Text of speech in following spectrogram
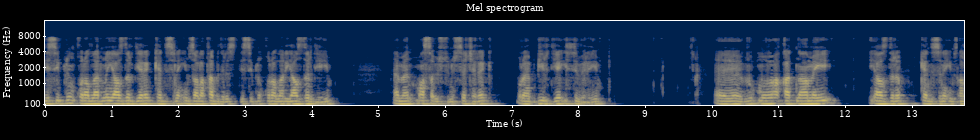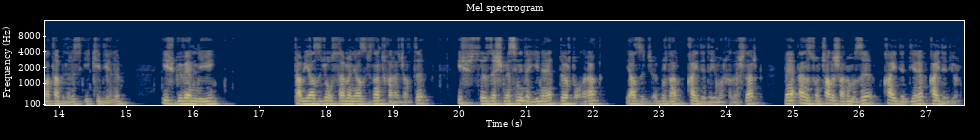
disiplin kurallarını yazdır diyerek kendisine imzalatabiliriz. Disiplin kuralları yazdır diyeyim. Hemen masa üstünü seçerek buraya bir diye isim vereyim. E, muvakkatnameyi yazdırıp kendisine imzalatabiliriz. 2 diyelim. İş güvenliği tabi yazıcı olsa hemen yazıcıdan çıkaracaktı. İş sözleşmesini de yine 4 olarak yazıcı buradan kaydedeyim arkadaşlar. Ve en son çalışanımızı kaydet diyerek kaydediyorum.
